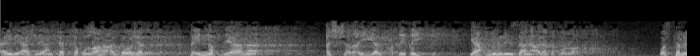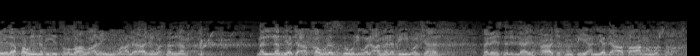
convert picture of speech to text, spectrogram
أي لأجل أن تتقوا الله عز وجل فإن الصيام الشرعي الحقيقي يحمل الإنسان على تقوى الله. واستمع إلى قول النبي صلى الله عليه وعلى آله وسلم من لم يدع قول الزور والعمل به والجهل فليس لله حاجة في أن يدع طعامه وشرابه.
